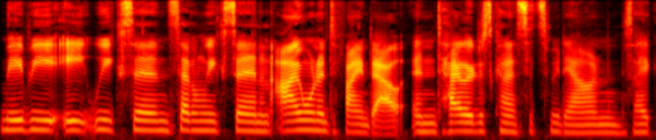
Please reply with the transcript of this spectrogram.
maybe eight weeks in, seven weeks in, and I wanted to find out. And Tyler just kind of sits me down and he's like,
